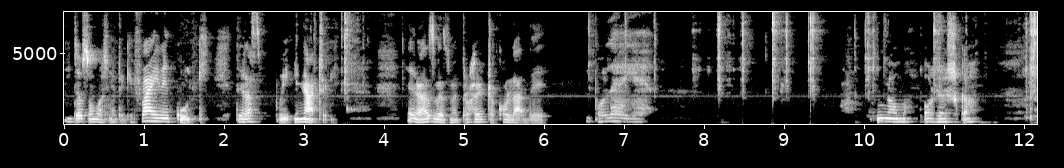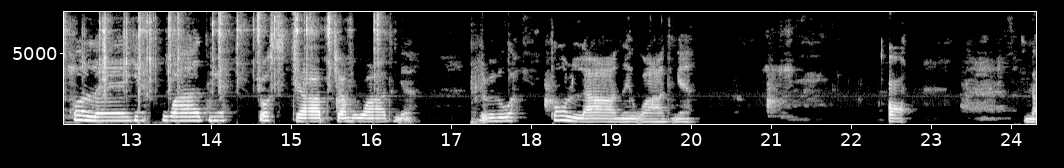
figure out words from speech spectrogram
i to są właśnie takie fajne kulki. Teraz inaczej. Teraz wezmę trochę czekolady i poleję. No, orzeszka. Poleję ładnie, rozciapciam ładnie, żeby była polany ładnie. O, no.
